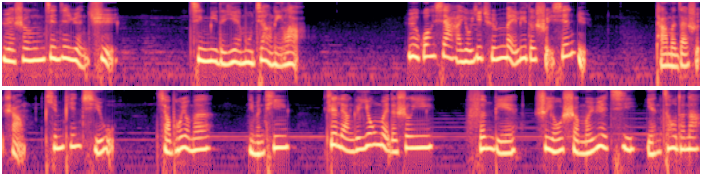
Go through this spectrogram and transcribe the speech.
乐声渐渐远去，静谧的夜幕降临了。月光下，有一群美丽的水仙女，她们在水上翩翩起舞。小朋友们，你们听，这两个优美的声音，分别是由什么乐器演奏的呢？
